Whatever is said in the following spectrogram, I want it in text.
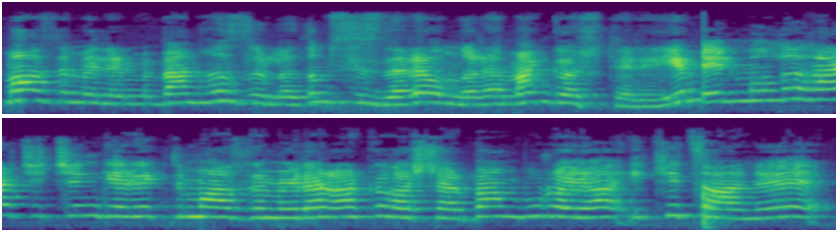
Malzemelerimi ben hazırladım. Sizlere onları hemen göstereyim. Elmalı harç için gerekli malzemeler arkadaşlar ben buraya iki tane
